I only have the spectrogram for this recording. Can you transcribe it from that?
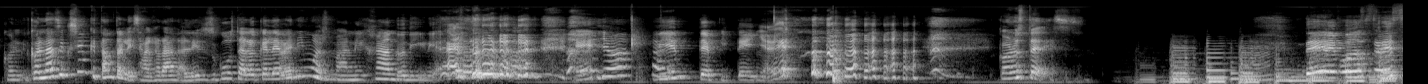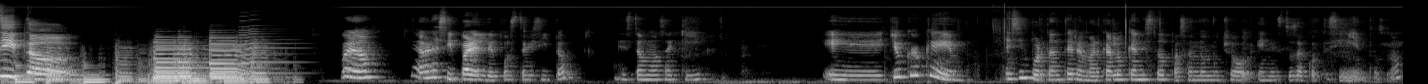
Con, la sección que tanto les agrada, les gusta, lo que le venimos manejando, diría. ¿Eh? Yo, bien tepiteña, ¿eh? con ustedes. De postrecito. Bueno, ahora sí para el de postrecito. Estamos aquí. Eh, yo creo que es importante remarcar lo que han estado pasando mucho en estos acontecimientos, ¿no?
